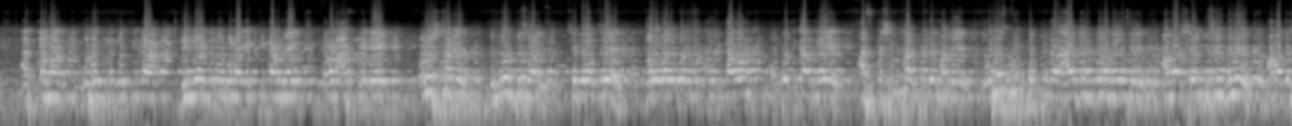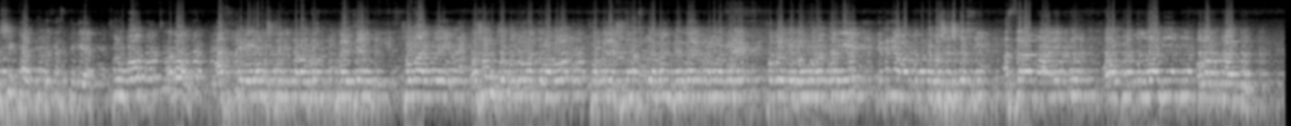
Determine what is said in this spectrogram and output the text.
আজকে আমার উপস্থিত বক্তৃতা দীর্ঘায়িত করব না একটি কারণে, কারণ আজকের এই অনুষ্ঠানের মূল বিষয় সেটা হচ্ছে জলবায়ু পরিবর্তনের কারণ ও প্রতিকার নিয়ে আজকে শিক্ষার্থীদের মাঝে উপস্থিত বক্তৃতার আয়োজন করা হয়েছে, আমরা সেই বিষয়গুলো আমাদের শিক্ষার্থীদের কাছ থেকে শুনব এবং আজকের এই অনুষ্ঠানে যারা উপস্থিত হয়েছেন সবাইকে অসংখ্য ধন্যবাদ জানাব। সকলের সুস্বাস্থ্য এবং দীর্ঘায়ু কামনা করে সকলকে ধন্যবাদ জানিয়ে এখানে আমার বক্তব্য শেষ করছি। আসসালামু আলাইকুম রাহমাতুল্লাহি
